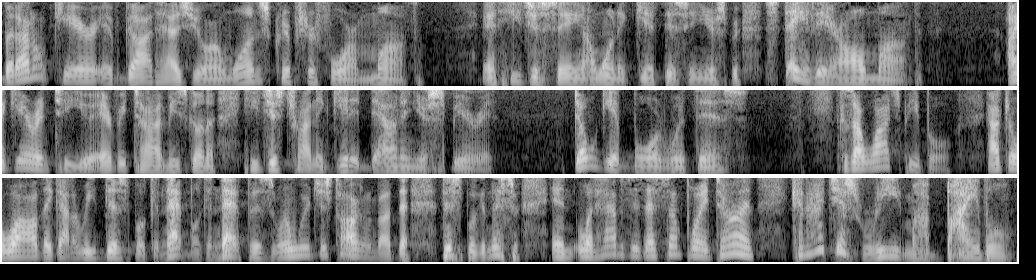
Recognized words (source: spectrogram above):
But I don't care if God has you on one scripture for a month and He's just saying, I want to get this in your spirit. Stay there all month. I guarantee you, every time He's going to, He's just trying to get it down in your spirit. Don't get bored with this. Because I watch people. After a while, they got to read this book and that book and that book. When we were just talking about that, this book and this. And what happens is at some point in time, can I just read my Bible?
